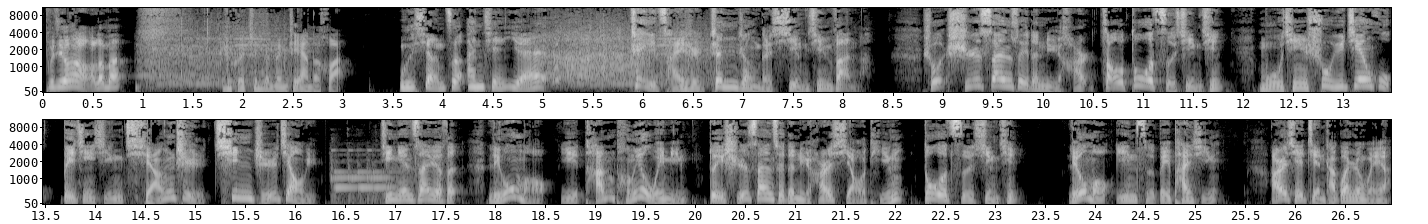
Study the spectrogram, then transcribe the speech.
不就好了吗？如果真的能这样的话，我想做安检员。这才是真正的性侵犯呐！说十三岁的女孩遭多次性侵。母亲疏于监护，被进行强制亲职教育。今年三月份，刘某以谈朋友为名，对十三岁的女孩小婷多次性侵，刘某因此被判刑。而且，检察官认为啊，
